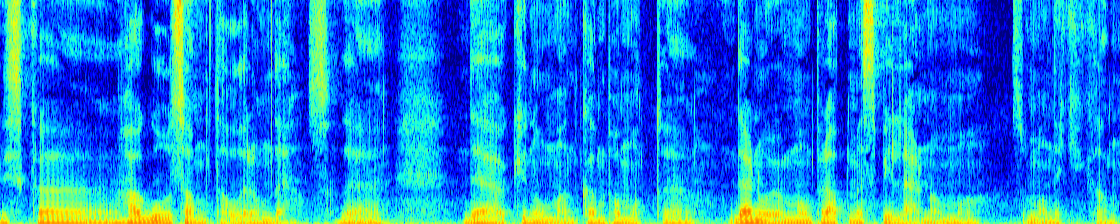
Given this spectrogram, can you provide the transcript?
vi, skal ha gode samtaler om det. Så det, det, er jo ikke noe man kan på en måte Det er noe man må prate med spillerne om, og som man ikke kan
